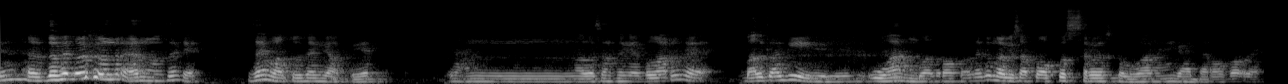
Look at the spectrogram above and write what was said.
Ya tapi tapi beneran maksudnya kayak saya waktu saya nggak fit dan alasan saya nggak keluar tuh kayak balik lagi uang buat rokok. Saya tuh nggak bisa fokus terus keluar nggak ada rokok kayak.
